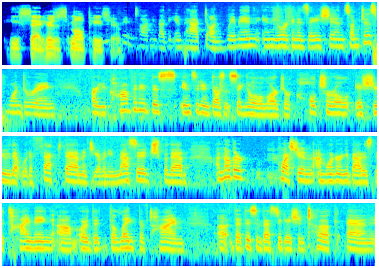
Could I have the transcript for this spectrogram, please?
he said. Here's a small piece here. You've been talking about the impact on women in the organization. So I'm just wondering, are you confident this incident doesn't signal a larger cultural issue that would affect them? And do you have any message for them? Another question I'm wondering about is the timing um, or the, the length of time uh, that this investigation took. And,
